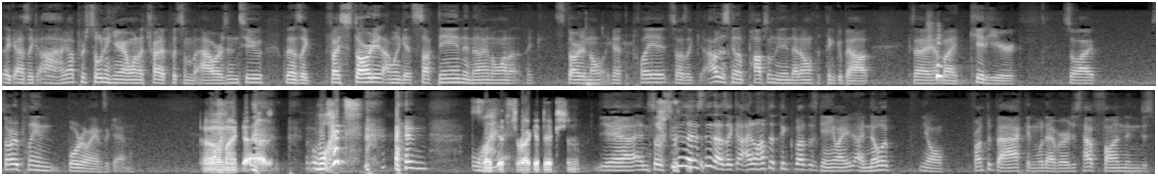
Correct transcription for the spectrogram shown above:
Like I was like, ah, I got Persona here. I want to try to put some hours into. But I was like, if I start it, I'm gonna get sucked in, and then I don't want to like start it and I'll get to play it. So I was like, I was just gonna pop something in that I don't have to think about because I have my kid here. So I started playing Borderlands again, Oh my god, What? and it's like a drug addiction. Yeah, and so as soon as I did, I was like, I don't have to think about this game. I, I know it, you know, front to back and whatever. Just have fun and just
